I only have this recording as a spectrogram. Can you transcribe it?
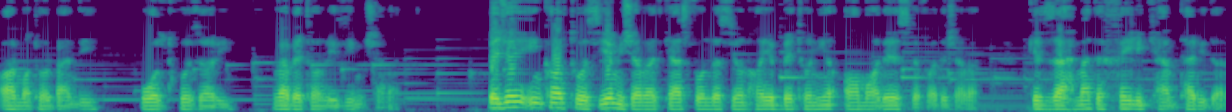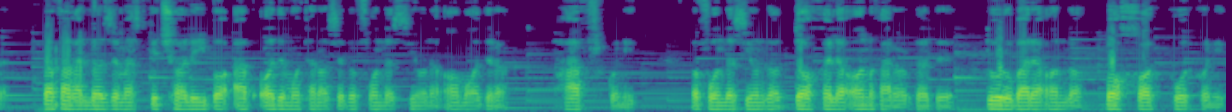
آرماتور بندی بولت گذاری و بتون ریزی می شود به جای این کار توصیه می شود که از فونداسیون های بتونی آماده استفاده شود که زحمت خیلی کمتری دارد و فقط لازم است که چاله با ابعاد متناسب فونداسیون آماده را حفر کنید و فونداسیون را داخل آن قرار داده دور و بر آن را با خاک پر کنید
